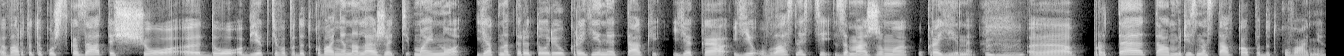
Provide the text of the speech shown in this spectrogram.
Е, Варто також сказати, що е, до об'єктів оподаткування належить майно як на території України, так і яке є у власності за межами України. Угу. Е, Проте там різна ставка оподаткування.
